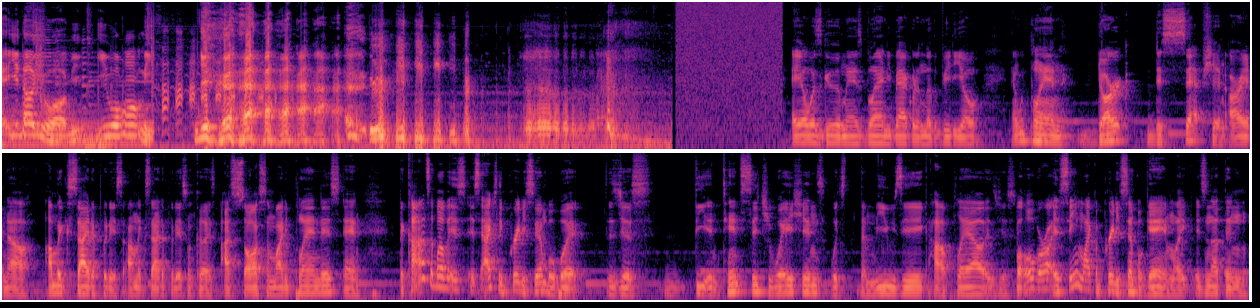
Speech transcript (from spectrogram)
Yeah, you know you want me. You want me. hey, yo, what's good, man? It's Blandi back with another video. And we playing Dark Deception. All right, now, I'm excited for this. I'm excited for this one because I saw somebody playing this and the concept of it is, is actually pretty simple, but it's just the intense situations with the music, how it play out is just. But overall, it seemed like a pretty simple game. Like it's nothing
